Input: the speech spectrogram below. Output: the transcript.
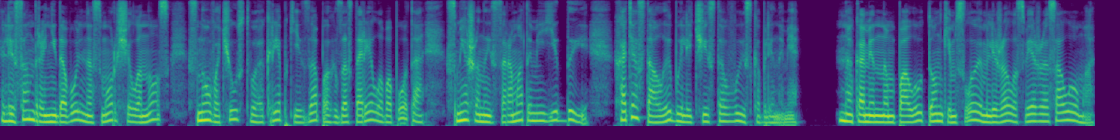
Лиссандра недовольно сморщила нос, снова чувствуя крепкий запах застарелого пота, смешанный с ароматами еды, хотя столы были чисто выскобленными. На каменном полу тонким слоем лежала свежая солома.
